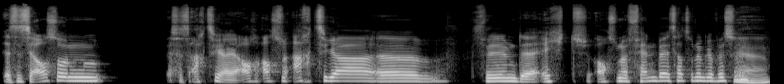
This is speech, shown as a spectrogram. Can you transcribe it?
Es ist ja auch so ein, es ist 80er, ja, auch, auch so ein 80er äh, Film, der echt auch so eine Fanbase hat, so eine gewisse. Ja.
